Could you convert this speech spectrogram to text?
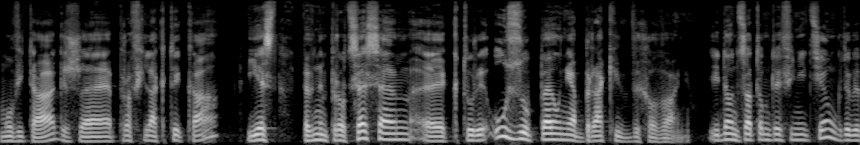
mówi tak, że profilaktyka jest pewnym procesem, e, który uzupełnia braki w wychowaniu. Idąc za tą definicją, gdyby,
